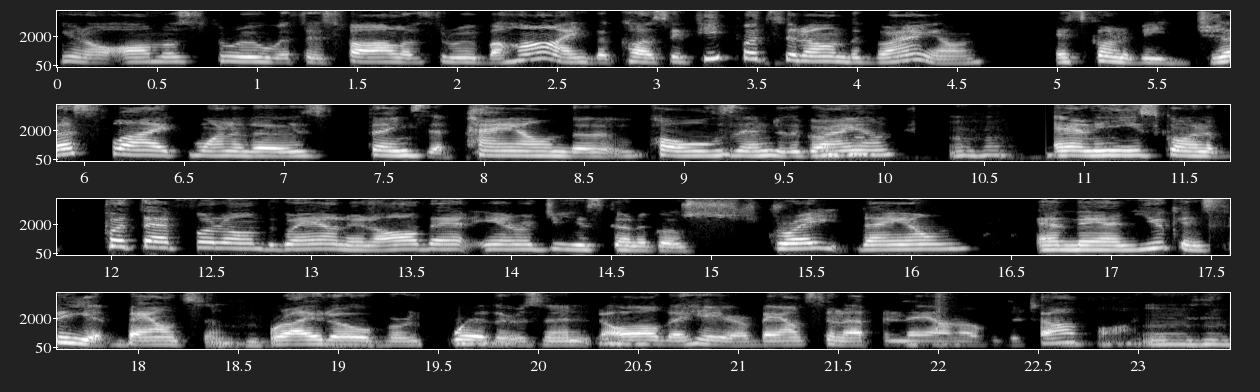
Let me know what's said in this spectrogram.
you know, almost through with his follow through behind because if he puts it on the ground, it's going to be just like one of those things that pound the poles into the mm-hmm. ground. Mm-hmm. Mm-hmm. And he's going to put that foot on the ground and all that energy is going to go straight down. And then you can see it bouncing mm-hmm. right over withers and mm-hmm. all the hair bouncing up and down over the top line. Mm-hmm.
